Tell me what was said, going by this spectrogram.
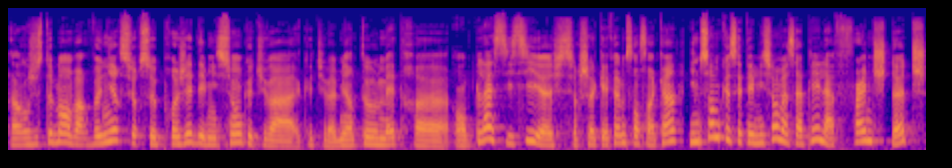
Alors justement, on va revenir sur ce projet d'émission que tu vas que tu vas bientôt mettre euh, en place ici euh, sur Choc FM 105.1. Il me semble que cette émission va s'appeler la French Touch.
